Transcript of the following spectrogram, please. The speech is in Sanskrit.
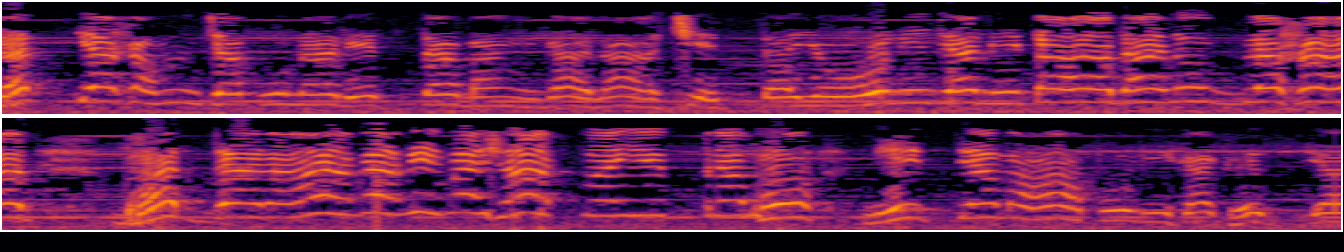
प्रत्यहम् च पुनरित्तमङ्गना चित्तयो निजनितादनुग्रहात् भद्ररागविवशात्मयि प्रभो नित्यमापुरिह कृत्य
